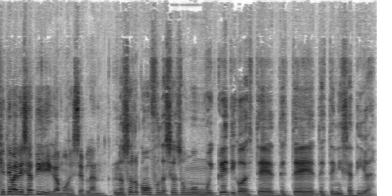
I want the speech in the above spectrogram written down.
¿Qué te parece a ti, digamos, ese plan? Nosotros como fundación somos muy críticos de, este, de, este, de esta iniciativa.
